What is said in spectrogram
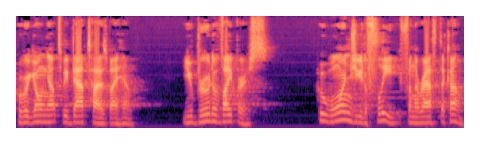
who were going out to be baptized by him. You brood of vipers, who warned you to flee from the wrath to come.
